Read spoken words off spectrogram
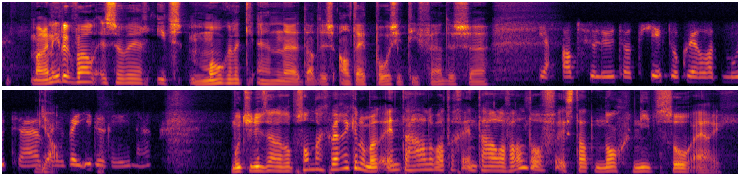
Maar in ieder geval is er weer iets mogelijk en dat is altijd positief. Hè? Dus, ja, absoluut. Dat geeft ook weer wat moed hè, ja. bij, bij, iedereen. Hè. Moet je nu zelf op zondag werken om in te halen wat er in te halen valt? Of is dat nog niet zo erg?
